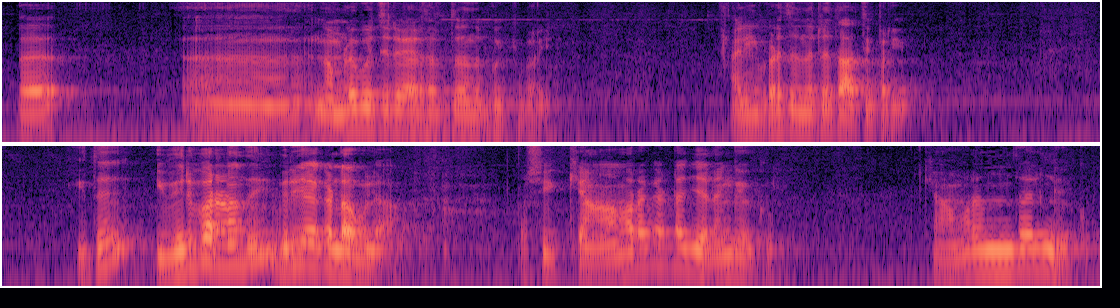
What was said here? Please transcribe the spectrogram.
ഇപ്പോൾ നമ്മളെ കുറിച്ചിട്ട് വേറെ സ്ഥലത്ത് പൊക്കി പറയും. അല്ലെങ്കിൽ ഇവിടെ ചെന്നിട്ട് താത്തി പറയും. ഇത് ഇവർ പറയണത് ഇവർ കേൾക്കണ്ടാവില്ല പക്ഷേ ഈ ക്യാമറ കേട്ട ജനം കേൾക്കും. ക്യാമറ എന്തായാലും കേൾക്കും.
